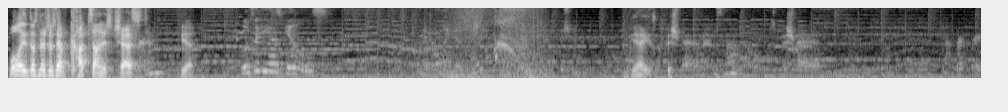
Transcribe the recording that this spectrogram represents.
Well, it doesn't it just have cuts on his chest? Yeah. Looks like he has gills. Yeah, he's a fish man. He's not though. He's a fish man. Not Brick Break.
